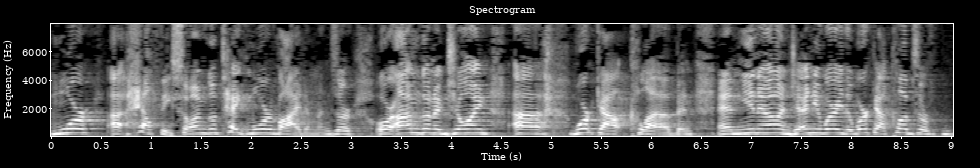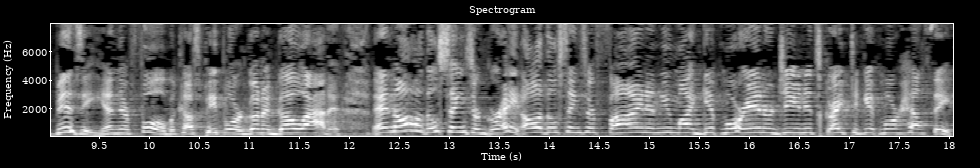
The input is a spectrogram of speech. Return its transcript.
more uh, healthy. So I'm going to take more vitamins or, or I'm going to join a workout club. And, and, you know, in January the workout clubs are busy and they're full because people are going to go at it. And all of those things are great. All of those things are fine and you might get more energy and it's great to get more healthy.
